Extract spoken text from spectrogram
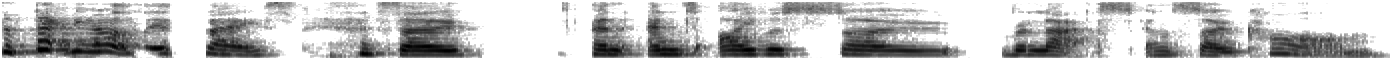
yes. get me out of this place. So, and and I was so relaxed and so calm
